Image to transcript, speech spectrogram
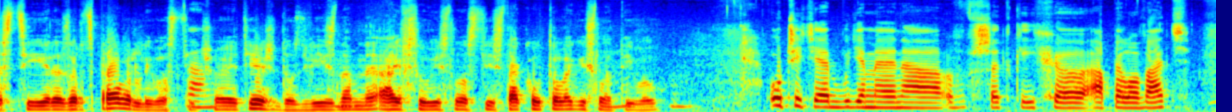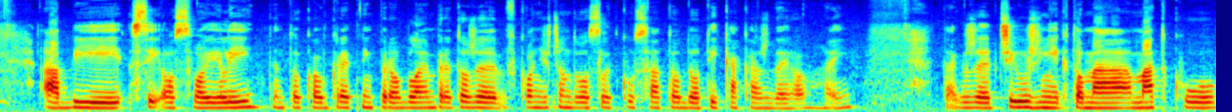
gestii rezort spravodlivosti, Tam. čo je tiež dosť významné aj v súvislosti s takouto legislatívou. Určite budeme na všetkých e, apelovať, aby si osvojili tento konkrétny problém, pretože v konečnom dôsledku sa to dotýka každého. Hej? Takže či už niekto má matku,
